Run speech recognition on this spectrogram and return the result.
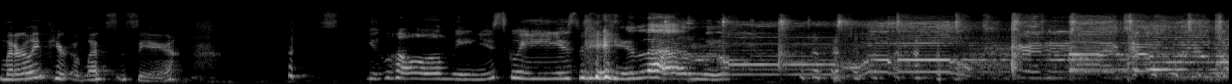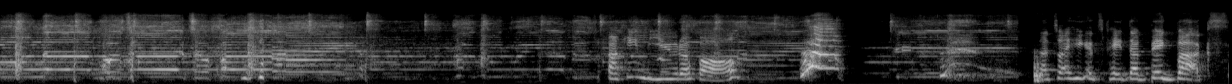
Literally, pure, let's see. you hold me, you squeeze me, you love me. Fucking beautiful. That's why he gets paid the big bucks.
